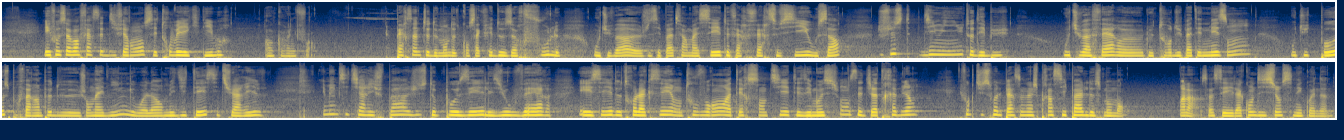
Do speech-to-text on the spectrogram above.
Et il faut savoir faire cette différence et trouver l'équilibre, encore une fois. Personne ne te demande de te consacrer deux heures full où tu vas, euh, je ne sais pas, te faire masser, te faire faire ceci ou ça. Juste dix minutes au début où tu vas faire euh, le tour du pâté de maison, où tu te poses pour faire un peu de journaling ou alors méditer si tu arrives. Et même si tu n'y arrives pas, juste te poser les yeux ouverts et essayer de te relaxer en t'ouvrant à tes ressentis et tes émotions, c'est déjà très bien. Il faut que tu sois le personnage principal de ce moment. Voilà, ça c'est la condition sine qua non.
